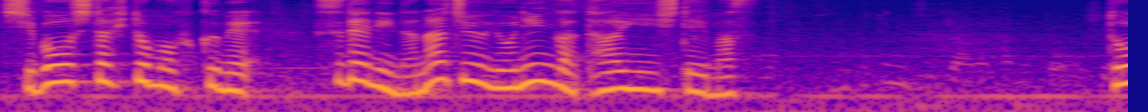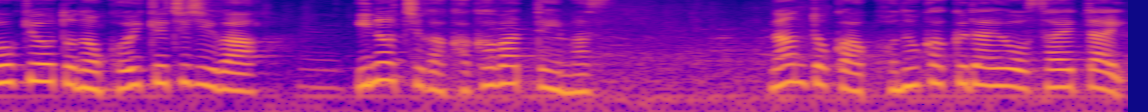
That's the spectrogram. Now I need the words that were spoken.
死亡した人も含めすでに74人が退院しています。東京都の小池知事は命が関わっています。なんとかこの拡大を抑えたい。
